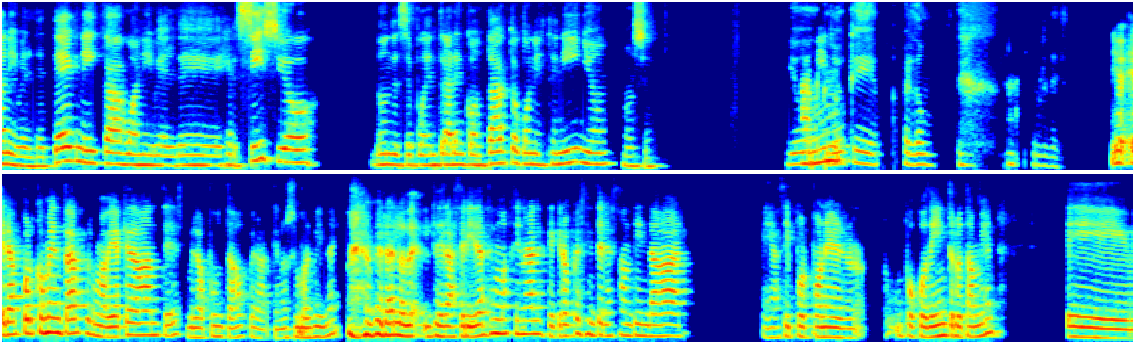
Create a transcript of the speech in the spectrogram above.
a nivel de técnicas o a nivel de ejercicios, donde se puede entrar en contacto con este niño, no sé. Yo creo que, perdón, Yo era por comentar, porque me había quedado antes, me lo he apuntado, pero que no se me olvide, pero lo de, de, las heridas emocionales, que creo que es interesante indagar, eh, así por poner un poco de intro también, eh,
